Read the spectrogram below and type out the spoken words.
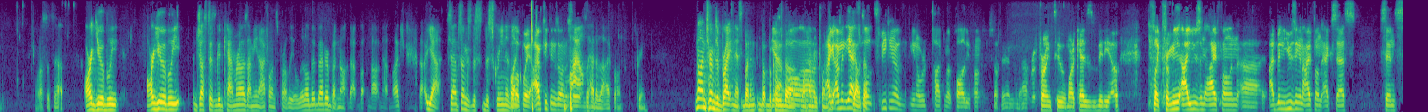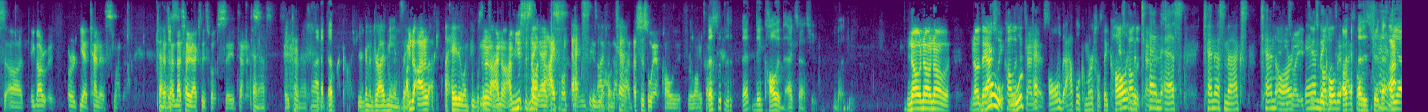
what else does it have? Arguably, arguably just as good cameras. I mean, iPhone's probably a little bit better, but not that not that much. Uh, yeah, Samsung's the the screen is Hold like up, wait. I have two things I want to say. ahead of the iPhone screen. Not in terms of brightness, but in, but because yeah, of the well, uh, 120. I, I mean, yeah. Yeah, well, speaking of, you know, we're talking about quality of stuff, and uh, referring to Marques's video. Like for me, I use an iPhone. Uh, I've been using an iPhone XS since uh, it got, or yeah, tennis. My bad. 10s, That's how, that's how you're actually supposed to say tennis. 10s. Say 10s. Uh, oh my gosh, you're gonna drive me insane. I'm, I don't. I hate it when people say No, no, 10. I know. I'm used to saying not X. iPhone X, because iPhone that- 10. That's just the way I've called it for a long time. That's that they call it the XS, but No, no, no, no. They No, actually call it look the at all the Apple commercials. They call called it the the 10s. 10s, 10s Max, 10R, right. It's- and it's they called called the it 10. iPhone that is true. 10. That, oh, yeah,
